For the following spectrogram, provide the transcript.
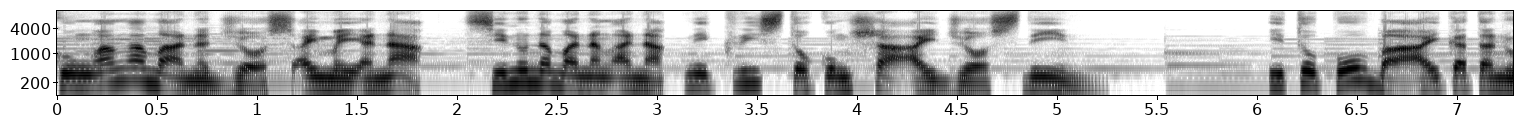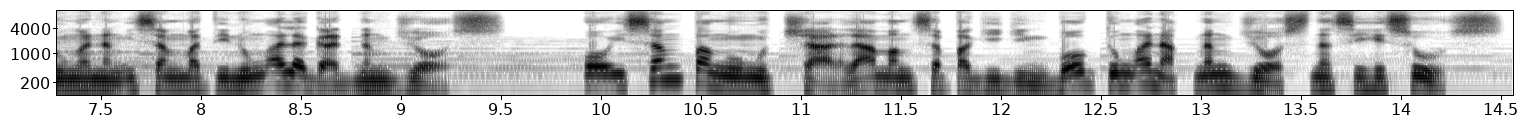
kung ang Ama na Diyos ay may anak, sino naman ang anak ni Kristo kung siya ay Diyos din? Ito po ba ay katanungan ng isang matinong alagad ng Diyos? O isang pangungutya lamang sa pagiging bogtong anak ng Diyos na si Jesus?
